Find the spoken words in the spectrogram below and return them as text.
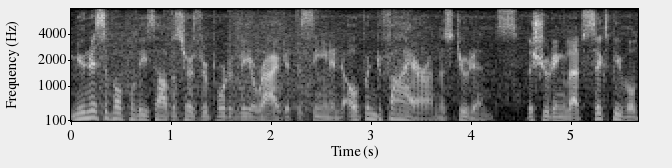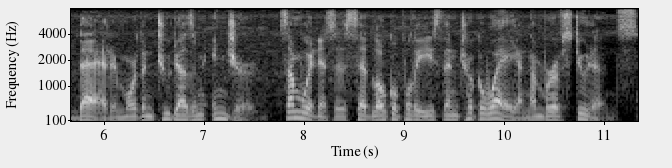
Municipal police officers reportedly arrived at the scene and opened fire on the students. The shooting left six people dead and more than two dozen injured. Some witnesses said local police then took away a number of students.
